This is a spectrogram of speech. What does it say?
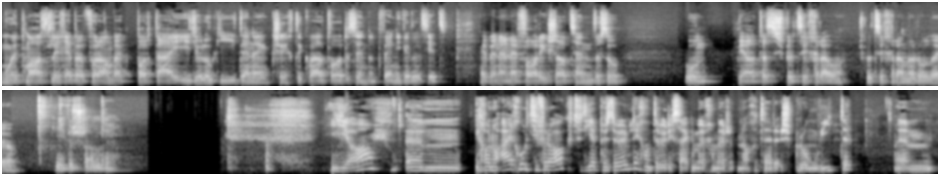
mutmaßlich eben vor allem wegen Partei, Ideologie, diese Geschichten gewählt worden sind und weniger, weil sie jetzt eben einen Erfahrungsschatz haben oder so. Und ja, das spielt sicher auch, spielt sicher auch eine Rolle, ja. Einverstanden. Ja, ähm, ich habe noch eine kurze Frage zu dir persönlich und dann würde ich sagen, machen wir nachher einen Sprung weiter. Ähm,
